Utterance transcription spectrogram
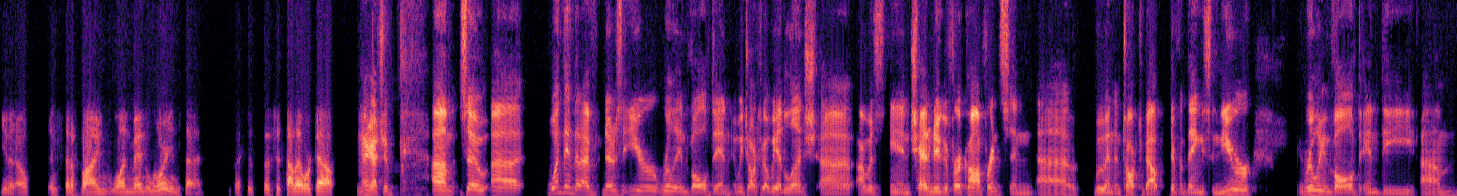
you know, instead of buying one Mandalorian set. That's just, that's just how that worked out. I got you. Um, so, uh, one thing that I've noticed that you're really involved in, and we talked about, we had lunch. Uh, I was in Chattanooga for a conference, and uh, we went and talked about different things. And you're really involved in the um,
